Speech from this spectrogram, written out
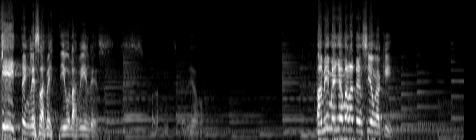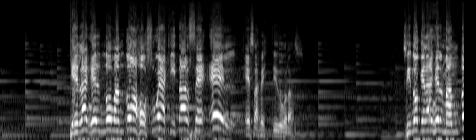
quítenle esas vestiduras viles. Dios. A mí me llama la atención aquí que el ángel no mandó a Josué a quitarse él esas vestiduras, sino que el ángel mandó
